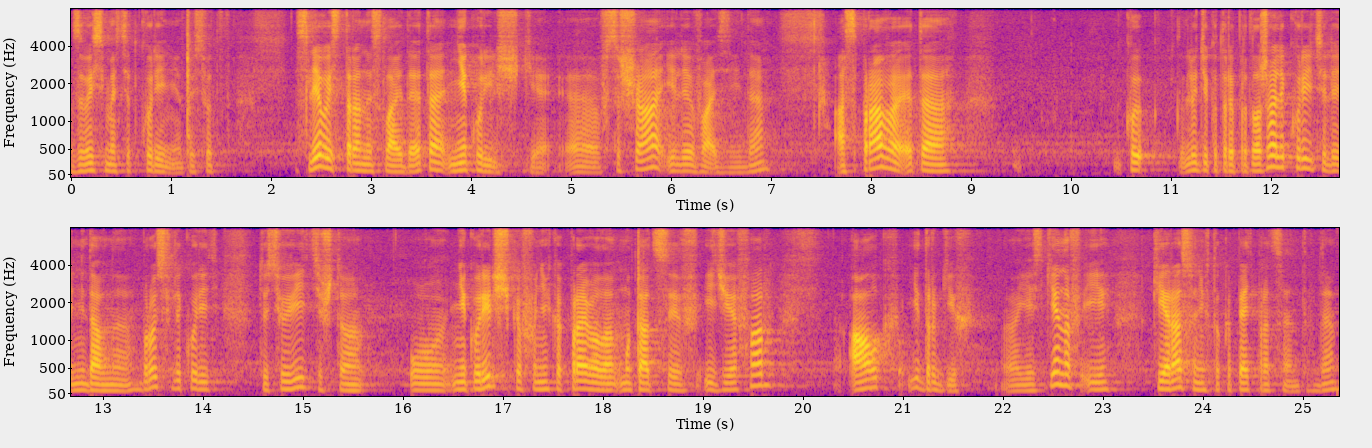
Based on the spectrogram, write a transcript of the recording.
в зависимости от курения. То есть вот с левой стороны слайда это не курильщики э, в США или в Азии, да? а справа это люди, которые продолжали курить или недавно бросили курить. То есть вы видите, что у некурильщиков у них, как правило, мутации в EGFR, ALK и других э, есть генов, и KRAS у них только 5%. Да?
